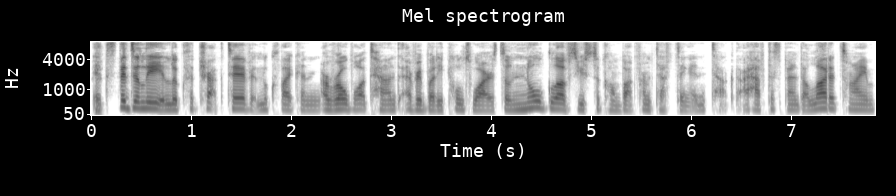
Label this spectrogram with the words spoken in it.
It's fiddly, it looks attractive, it looks like an, a robot hand. Everybody pulls wires. So no gloves used to come back from testing intact. I have to spend a lot of time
